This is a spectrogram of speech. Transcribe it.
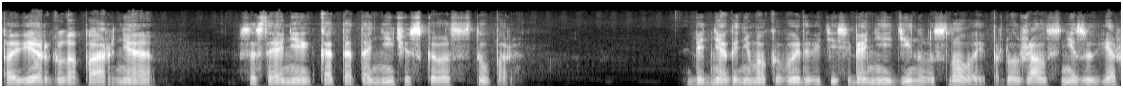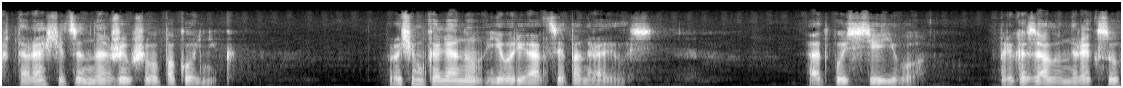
повергло парня в состояние кататонического ступора. Бедняга не мог выдавить из себя ни единого слова и продолжал снизу вверх таращиться на ожившего покойника. Впрочем, Коляну его реакция понравилась. «Отпусти его», — приказал он Рексу,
